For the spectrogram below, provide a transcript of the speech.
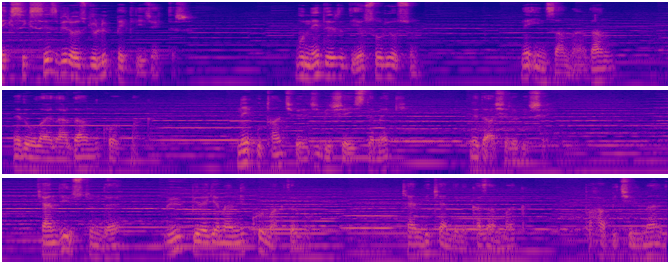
eksiksiz bir özgürlük bekleyecektir. Bu nedir diye soruyorsun. Ne insanlardan ne de olaylardan korkmak. Ne utanç verici bir şey istemek ne de aşırı bir şey. Kendi üstünde büyük bir egemenlik kurmaktır bu. Kendi kendini kazanmak paha biçilmez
